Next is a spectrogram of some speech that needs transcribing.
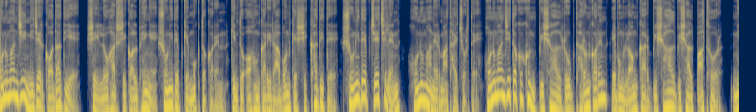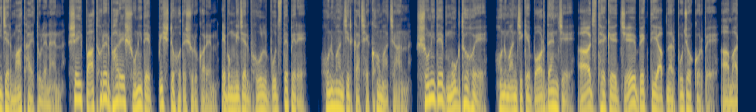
হনুমানজি নিজের গদা দিয়ে সেই লোহার শিকল ভেঙে শনিদেবকে মুক্ত করেন। কিন্তু অহংকারী রাবণকে শিক্ষা দিতে শনিদেব চেয়েছিলেন হনুমানের মাথায় চড়তে। হনুমানজি তখন বিশাল রূপ ধারণ করেন এবং লঙ্কার বিশাল বিশাল পাথর নিজের মাথায় তুলে নেন। সেই পাথরের ভারে শনিদেব পিষ্ট হতে শুরু করেন এবং নিজের ভুল বুঝতে পেরে হনুমানজির কাছে ক্ষমা চান। শনিদেব মুগ্ধ হয়ে হনুমানজিকে বর দেন যে, আজ থেকে যে ব্যক্তি আপনার পুজো করবে, আমার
